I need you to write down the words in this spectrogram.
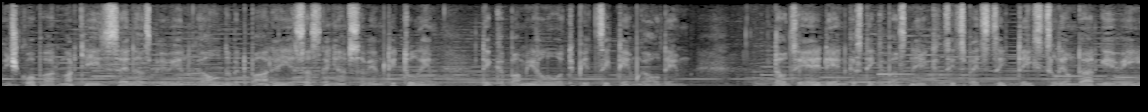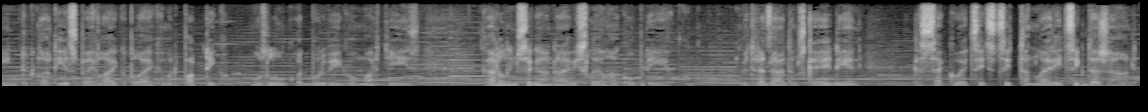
viņš kopā ar marķīzi sēdās pie viena galda, bet pārējie saskaņā ar saviem tituliem tika pamieloti pie citiem galdiem. Daudz ēdienu, kas tika pasniegti cits pēc cita, izcili un dārgie vīni, turklāt iespēja laiku pa laikam ar patiku uzlūkot burvīgo marķīzi, karalim sagādāja vislielāko prieku. Bet redzēdams, ka ēdieni, kas sekoja cits citam, lai arī cik dažādi,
